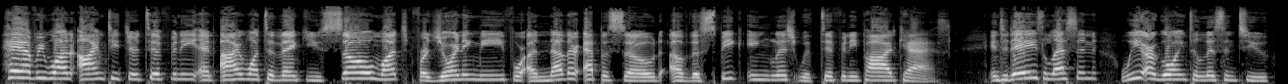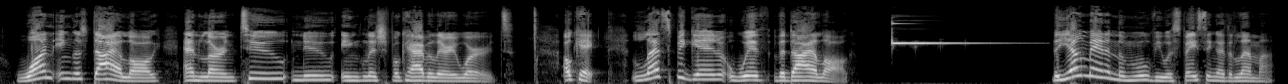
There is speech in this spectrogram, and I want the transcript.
Hey everyone, I'm Teacher Tiffany, and I want to thank you so much for joining me for another episode of the Speak English with Tiffany podcast. In today's lesson, we are going to listen to one English dialogue and learn two new English vocabulary words. Okay, let's begin with the dialogue. The young man in the movie was facing a dilemma.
